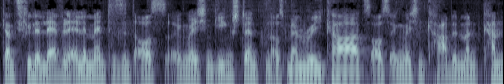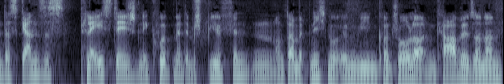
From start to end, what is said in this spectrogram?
Ganz viele Level-Elemente sind aus irgendwelchen Gegenständen, aus Memory Cards, aus irgendwelchen Kabeln. Man kann das ganze PlayStation-Equipment im Spiel finden und damit nicht nur irgendwie ein Controller und ein Kabel, sondern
